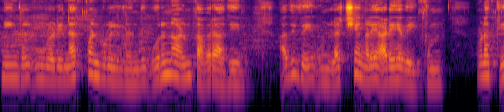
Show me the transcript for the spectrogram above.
நீங்கள் உங்களுடைய நற்பண்புகளிலிருந்து ஒரு நாளும் தவறாதே. அதுவே உன் லட்சியங்களை அடைய வைக்கும். உனக்கு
